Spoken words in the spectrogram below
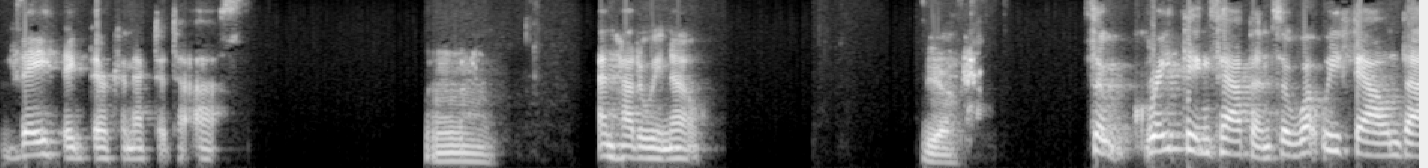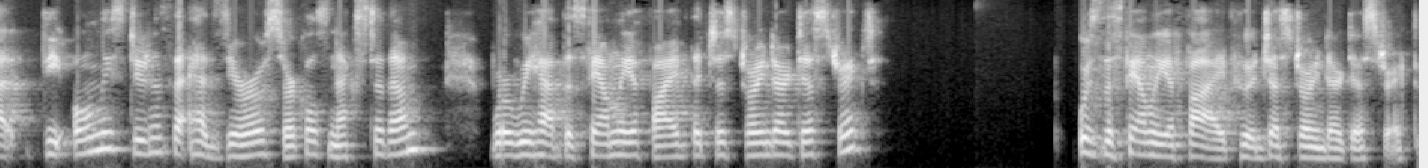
they think they're connected to us? Mm. And how do we know? Yeah. So great things happen. So what we found that the only students that had zero circles next to them, where we have this family of five that just joined our district, was this family of five who had just joined our district,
